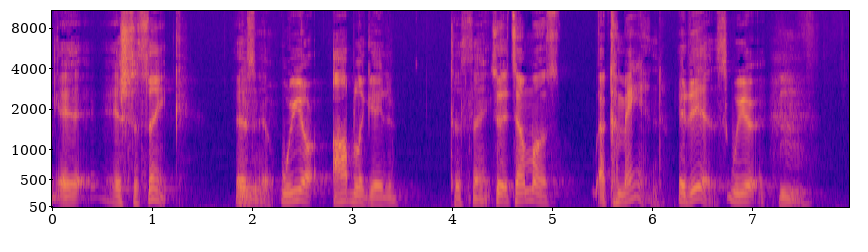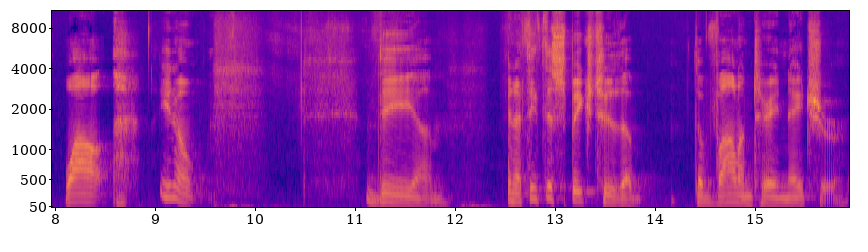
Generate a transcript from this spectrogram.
is to think. Is mm. we are obligated to think. So it's almost a command. It is. We are. Mm. While you know the, um, and I think this speaks to the the voluntary nature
